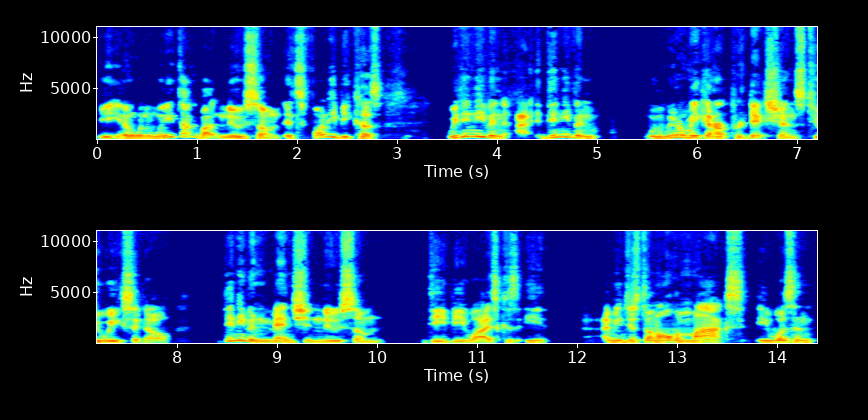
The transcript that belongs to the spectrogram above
you know, when we talk about Newsome, it's funny because we didn't even didn't even when we were making our predictions two weeks ago, didn't even mention Newsome DB wise because he, I mean, just on all the mocks, he wasn't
